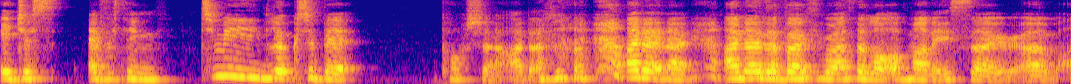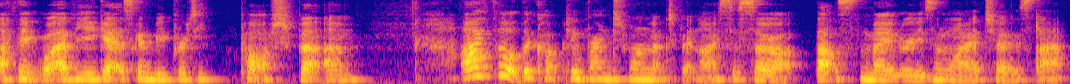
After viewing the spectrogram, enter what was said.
it just everything to me looked a bit posher. I don't know. I don't know. I know they're both worth a lot of money so um i think whatever you get is going to be pretty posh but um i thought the cochlear branded one looked a bit nicer so that's the main reason why i chose that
